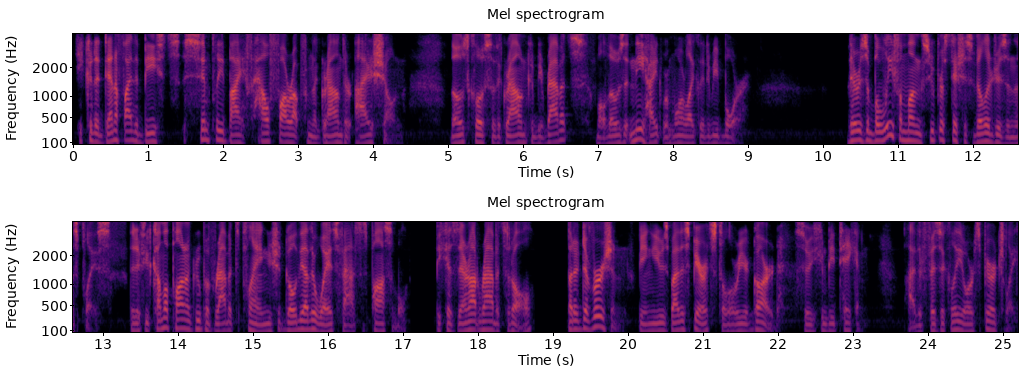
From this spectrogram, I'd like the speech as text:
He could identify the beasts simply by how far up from the ground their eyes shone. Those close to the ground could be rabbits, while those at knee height were more likely to be boar. There is a belief among superstitious villagers in this place that if you come upon a group of rabbits playing, you should go the other way as fast as possible, because they're not rabbits at all, but a diversion being used by the spirits to lower your guard so you can be taken, either physically or spiritually.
